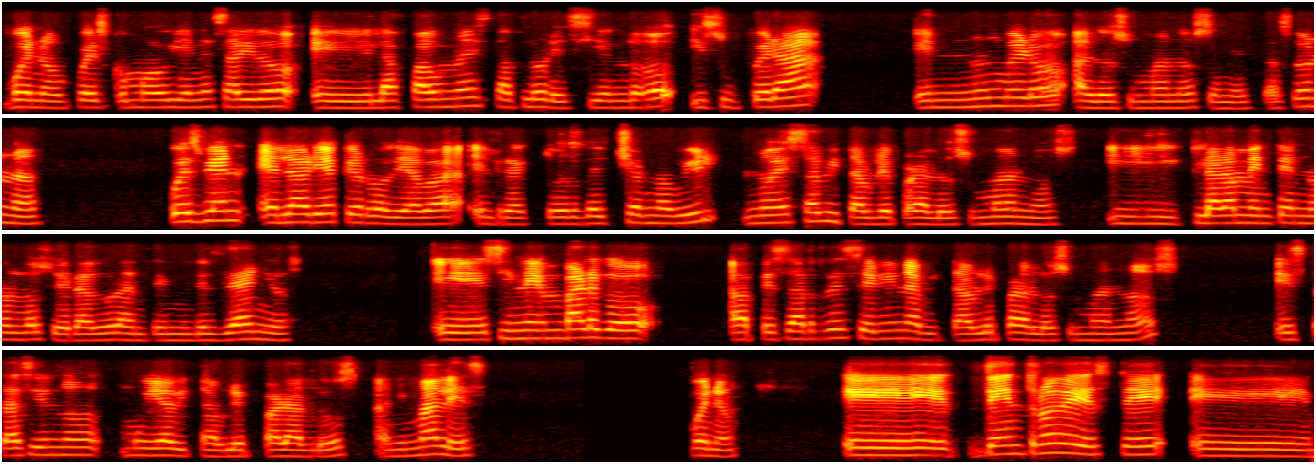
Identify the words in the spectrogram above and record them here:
Bueno, pues como bien es sabido, eh, la fauna está floreciendo y supera en número a los humanos en esta zona. Pues bien, el área que rodeaba el reactor de Chernobyl no es habitable para los humanos y claramente no lo será durante miles de años. Eh, sin embargo, a pesar de ser inhabitable para los humanos, está siendo muy habitable para los animales. Bueno, eh, dentro de este eh,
